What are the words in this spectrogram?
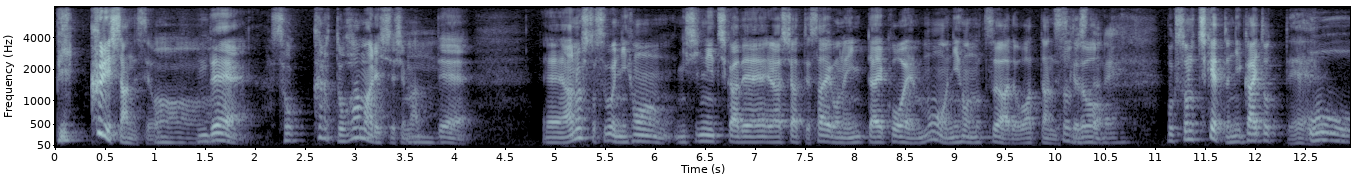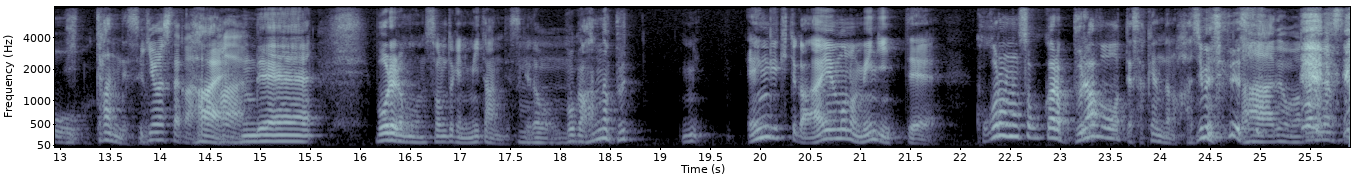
びっくりしたんですよ。でそっからドハマりしてしまって、えーあの人すごい日本西日課でいらっしゃって最後の引退公演も日本のツアーで終わったんですけどね。僕そのチケット2回取って。行ったんですよ行き。ましたか？はいでボレロもその時に見たんですけど、うん僕あんなぶみ演劇とかああいうものを見に行って心の底から「ブラボー!」って叫んだの初めてです。ああでもわかりますね。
